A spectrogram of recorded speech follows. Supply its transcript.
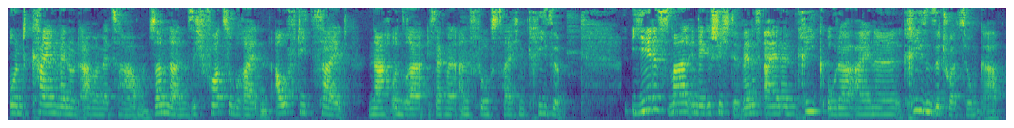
und kein Wenn und Aber mehr zu haben, sondern sich vorzubereiten auf die Zeit nach unserer, ich sag mal in Anführungszeichen, Krise jedes Mal in der Geschichte, wenn es einen Krieg oder eine Krisensituation gab,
